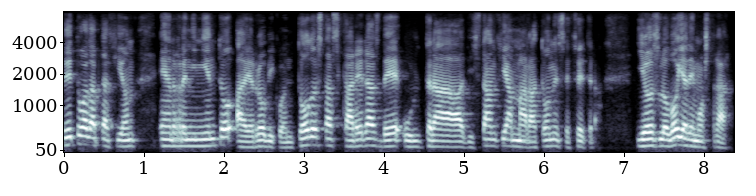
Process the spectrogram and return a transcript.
cetoadaptación en rendimiento aeróbico, en todas estas carreras de ultradistancia, maratones, etc. Y os lo voy a demostrar.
